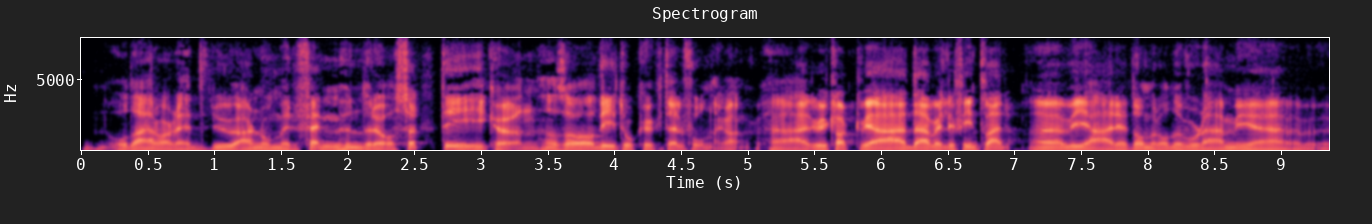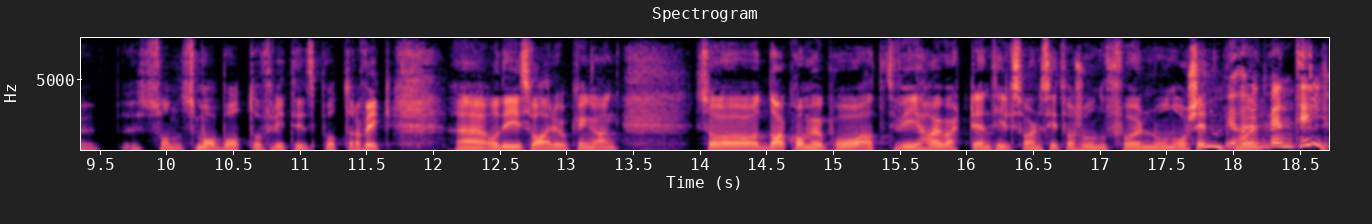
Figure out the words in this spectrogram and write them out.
og der var det 'du er nummer 570 i køen'. Altså, de tok jo ikke telefonen engang. Klart, er, det er veldig fint vær. Eh, vi er i et område hvor det er mye eh, sånn småbåt- og fritidsbåttrafikk, eh, og de svarer jo ikke engang. Så da kom vi på at vi har vært i en tilsvarende situasjon for noen år siden. Vi har en venn til.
